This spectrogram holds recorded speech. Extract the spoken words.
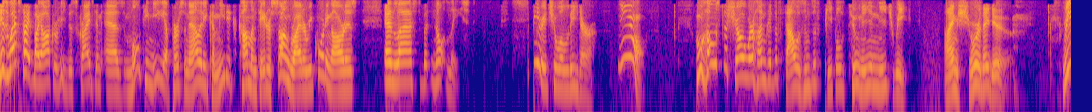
His website biography describes him as multimedia personality, comedic commentator, songwriter, recording artist, and last but not least, spiritual leader. Who hosts a show where hundreds of thousands of people tune in each week. I'm sure they do. Reid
